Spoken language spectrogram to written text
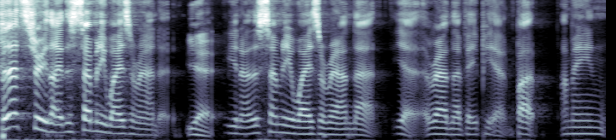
But that's true. Like, there's so many ways around it. Yeah. You know, there's so many ways around that. Yeah, around that VPN. But I mean,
